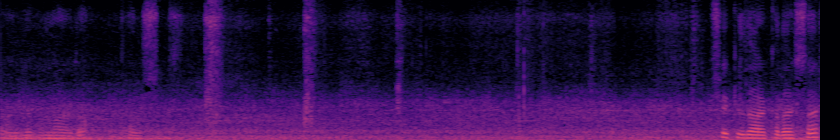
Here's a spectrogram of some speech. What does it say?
Böyle bunlar da karışık. Bu şekilde arkadaşlar.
